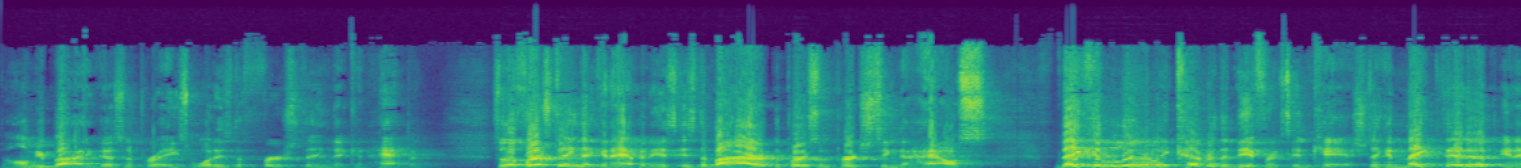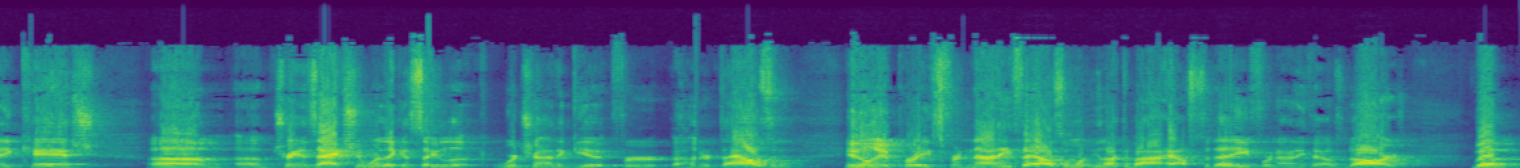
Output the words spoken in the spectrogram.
the home you're buying doesn't appraise, what is the first thing that can happen? So the first thing that can happen is is the buyer, the person purchasing the house, they can literally cover the difference in cash. They can make that up in a cash um, um, transaction where they can say, "Look, we're trying to get it for a hundred thousand. It only appraised for ninety thousand. Wouldn't you like to buy a house today for ninety thousand dollars? But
